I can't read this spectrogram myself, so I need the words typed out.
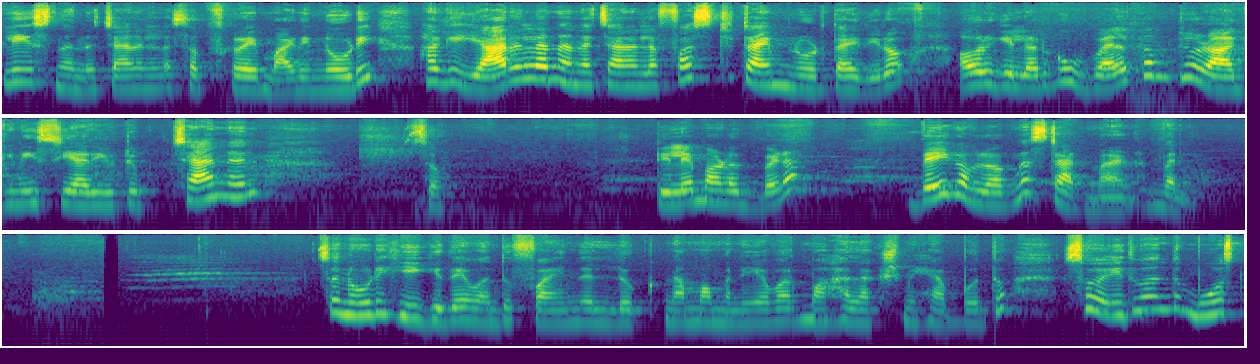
ಪ್ಲೀಸ್ ನನ್ನ ಚಾನೆಲ್ನ ಸಬ್ಸ್ಕ್ರೈಬ್ ಮಾಡಿ, ನೋಡಿ. ಹಾಗೆ ಯಾರೆಲ್ಲ ನನ್ನ ಚಾನೆಲ್ನ ಫಸ್ಟ್ ಟೈಮ್ ನೋಡ್ತಾ ಇದ್ದೀರೋ, ಅವ್ರಿಗೆಲ್ಲರಿಗೂ welcome to Ragini C R YouTube channel so delay ಮಾಡೋದು ಬೇಡ. ಬೇಗ ವ್ಲಾಗ್ನ ಸ್ಟಾರ್ಟ್ ಮಾಡೋಣ. ಬನ್ನಿ. ಸೊ ನೋಡಿ ಹೀಗಿದೆ ಒಂದು ಫೈನಲ್ ಲುಕ್ ನಮ್ಮ ಮನೆಯವರ ಮಹಾಲಕ್ಷ್ಮಿ ಹಬ್ಬದ್ದು. ಸೊ ಇದು ಒಂದು most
